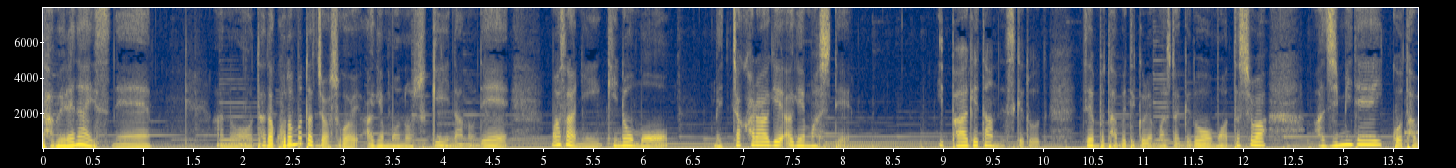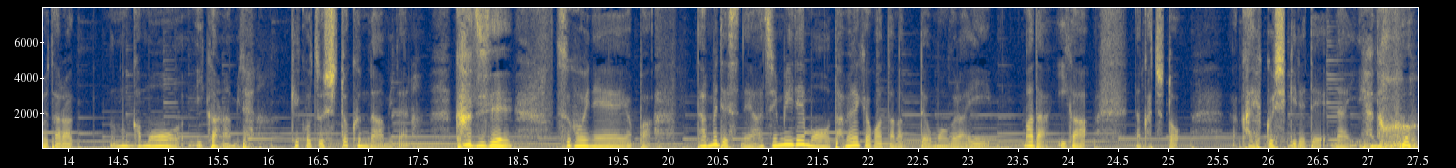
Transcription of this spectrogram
食べれないですね。あのただ子供たちはすごい揚げ物好きなのでまさに昨日もめっちゃ唐揚げ揚げましていっぱい揚げたんですけど全部食べてくれましたけどもう私は味見で1個食べたらなんかもういいかなみたいな。結構ずしっとくんなみたいな感じですごいねやっぱダメですね。味見でも食べなきゃよかったなって思うぐらいまだ胃がなんかちょっと回復しきれてない あの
